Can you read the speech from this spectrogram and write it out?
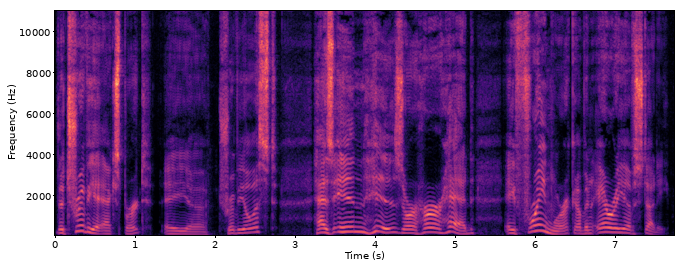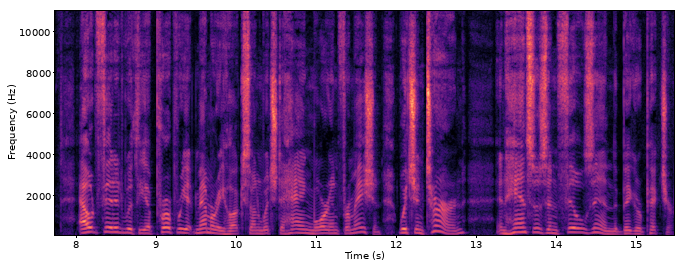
The trivia expert, a uh, trivialist, has in his or her head a framework of an area of study outfitted with the appropriate memory hooks on which to hang more information, which in turn enhances and fills in the bigger picture.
